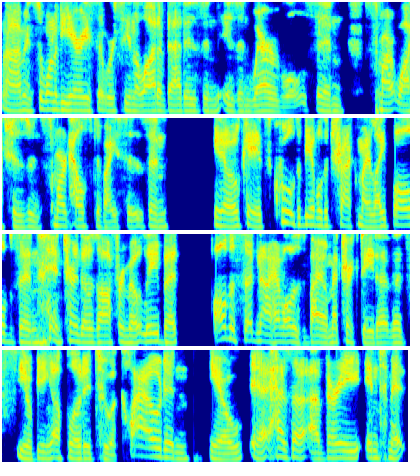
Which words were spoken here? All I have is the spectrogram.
Um, and so one of the areas that we're seeing a lot of that is in is in wearables and smartwatches and smart health devices, and you know, okay, it's cool to be able to track my light bulbs and, and turn those off remotely, but all of a sudden I have all this biometric data that's, you know, being uploaded to a cloud and, you know, it has a, a, very intimate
